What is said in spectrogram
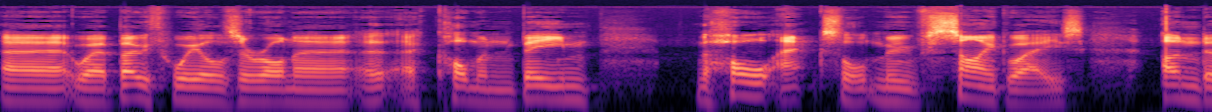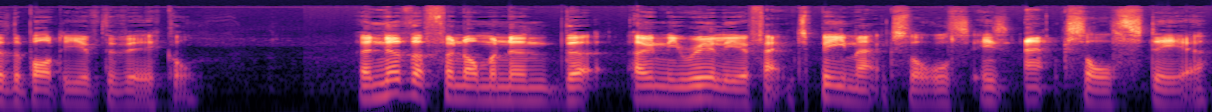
uh, where both wheels are on a, a common beam. The whole axle moves sideways under the body of the vehicle. Another phenomenon that only really affects beam axles is axle steer,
